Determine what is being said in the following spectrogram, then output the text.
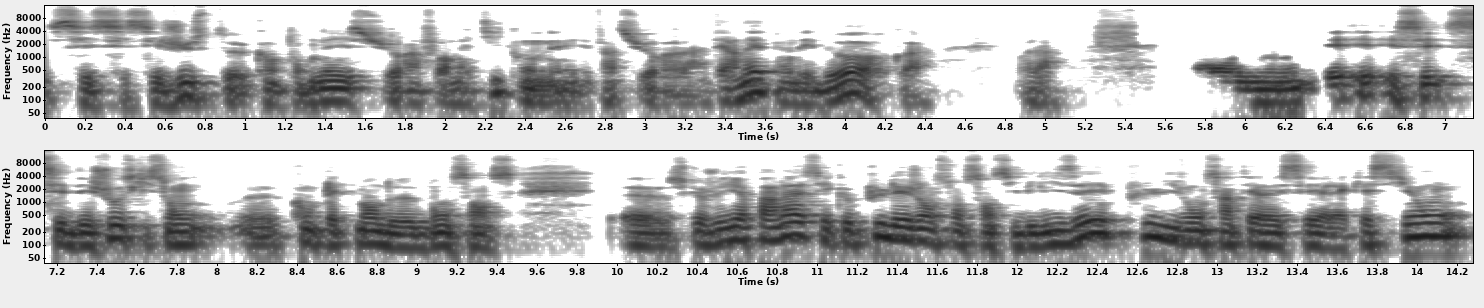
c'est juste quand on est sur informatique, on est, enfin sur Internet, on est dehors, quoi. Voilà. Euh, et, c'est des choses qui sont euh, complètement de bon sens. Euh, ce que je veux dire par là, c'est que plus les gens sont sensibilisés, plus ils vont s'intéresser à la question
